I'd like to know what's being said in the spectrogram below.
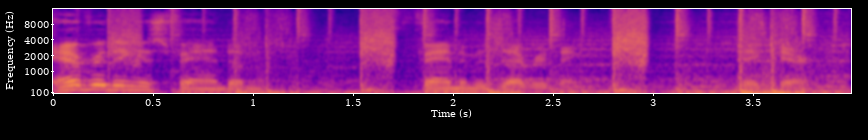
everything is fandom. Fandom is everything. Care.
